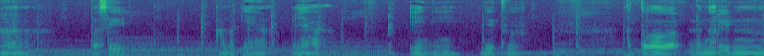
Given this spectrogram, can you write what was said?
nah pasti anaknya ya ini gitu atau dengerin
